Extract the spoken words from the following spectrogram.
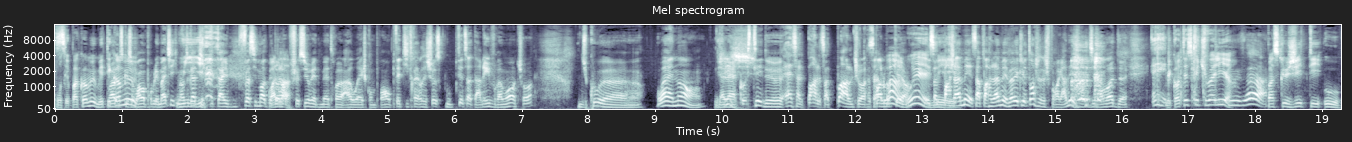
bon, t'es pas comme eux, mais t'es Ouais, parce comme que c'est eux. vraiment problématique. Mais en Oui. tout cas, tu arrives facilement à te mettre Voilà. dans la chaussure et de mettre ah ouais, je comprends. Peut-être tu traverses des choses ou peut-être ça t'arrive vraiment, tu vois. Du coup, euh... ouais, non. Il y a côté de eh, ça te parle, ça te parle, tu vois, ça, te parle, parle, au cœur. ouais, et ça mais- te parle jamais, ça parle jamais. Même avec le temps, je, je peux regarder, je me dire en mode eh, Mais quand est-ce que tu vas lire? Parce que GTO,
